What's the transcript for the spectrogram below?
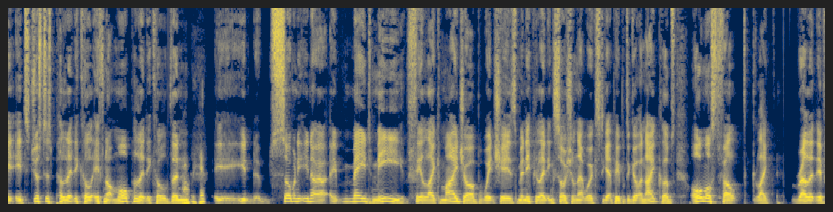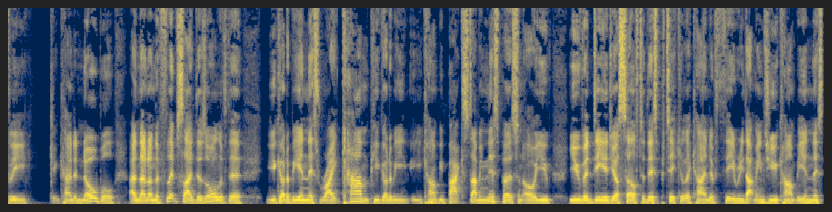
it, it's just as political, if not more political than oh, yeah. you, so many, you know, it made me feel like my job, which is manipulating social networks to get people to go to nightclubs, almost felt like relatively kind of noble. And then on the flip side, there's all of the, you got to be in this right camp. You got to be, you can't be backstabbing this person. Oh, you've, you've adhered yourself to this particular kind of theory. That means you can't be in this.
